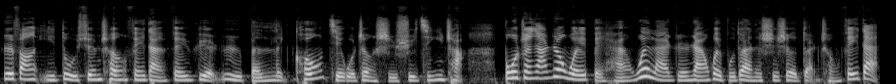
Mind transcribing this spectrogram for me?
日方一度宣称飞弹飞越日本领空，结果证实虚惊一场。不过专家认为，北韩未来仍然会不断的试射短程飞弹，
